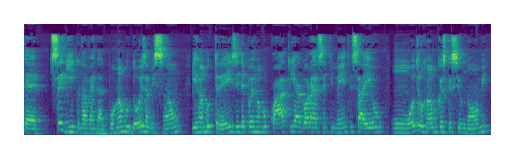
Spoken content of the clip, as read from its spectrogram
é, seguido, na verdade, por Rambo 2, A Missão, e Rambo 3, e depois Rambo 4, e agora recentemente saiu um outro Rambo que eu esqueci o nome,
